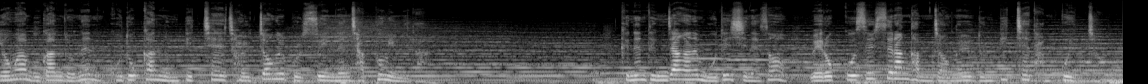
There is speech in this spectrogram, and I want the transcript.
영화 무간도는 고독한 눈빛의 절정을 볼 수 있는 작품입니다. 그는 등장하는 모든 씬에서 외롭고 쓸쓸한 감정을 눈빛에 담고 있죠.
